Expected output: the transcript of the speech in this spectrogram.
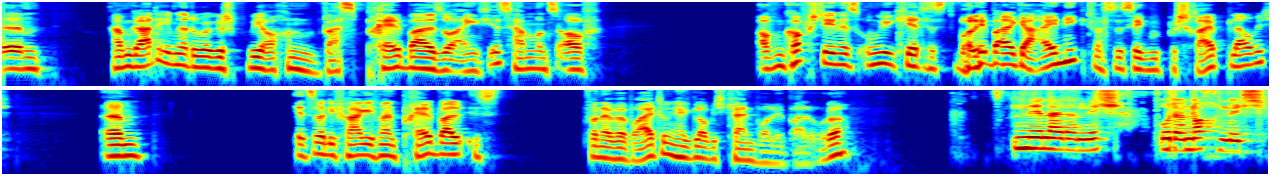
ähm, haben gerade eben darüber gesprochen, was Prellball so eigentlich ist, haben uns auf auf dem Kopf stehendes umgekehrtes Volleyball geeinigt, was es sehr gut beschreibt, glaube ich. Ähm, jetzt war die Frage, ich meine, Prellball ist von der Verbreitung her, glaube ich, kein Volleyball, oder? Nee, leider nicht. Oder noch nicht.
